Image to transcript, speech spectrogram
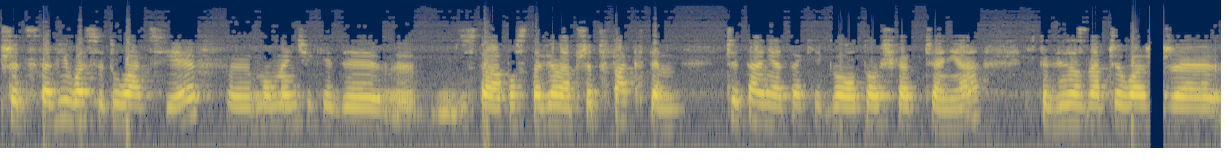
przedstawiła sytuację w e, momencie, kiedy e, została postawiona przed faktem czytania takiego to oświadczenia. Wtedy zaznaczyła, że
